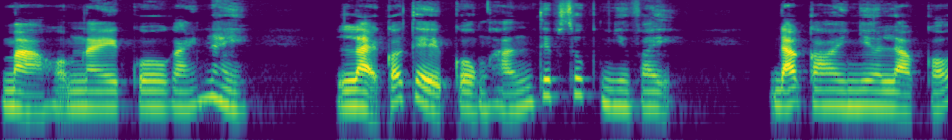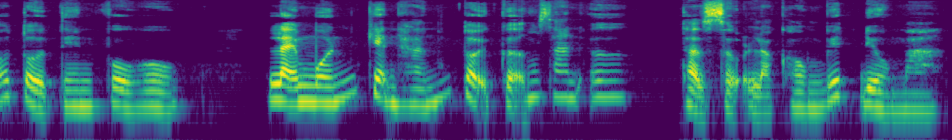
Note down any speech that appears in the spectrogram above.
Mà hôm nay cô gái này lại có thể cùng hắn tiếp xúc như vậy, đã coi như là có tổ tiên phù hộ, lại muốn kiện hắn tội cưỡng gian ư, thật sự là không biết điều mà.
